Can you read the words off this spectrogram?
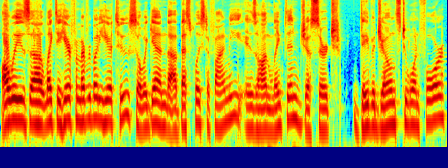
Always uh, like to hear from everybody here too. So, again, best place to find me is on LinkedIn. Just search David Jones 214.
